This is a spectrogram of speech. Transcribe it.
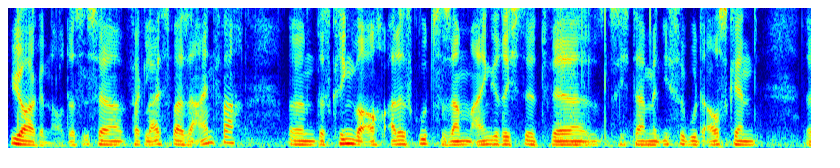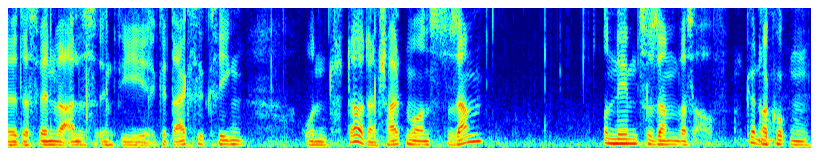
Ja, genau. Das ist ja vergleichsweise einfach. Ähm, das kriegen wir auch alles gut zusammen eingerichtet. Wer sich damit nicht so gut auskennt, äh, das werden wir alles irgendwie gedeichselt kriegen. Und da, dann schalten wir uns zusammen und nehmen zusammen was auf. Genau. Mal gucken,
